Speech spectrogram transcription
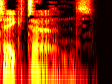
Take turns.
